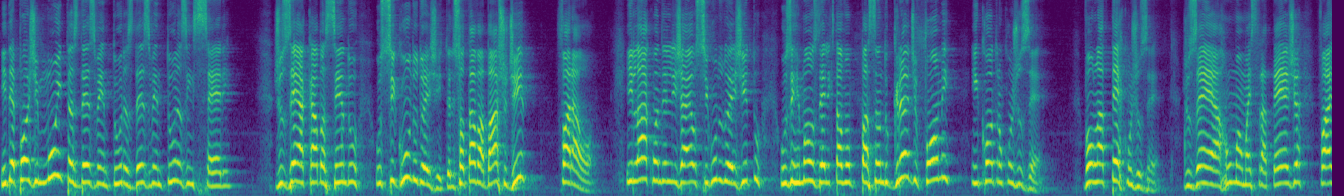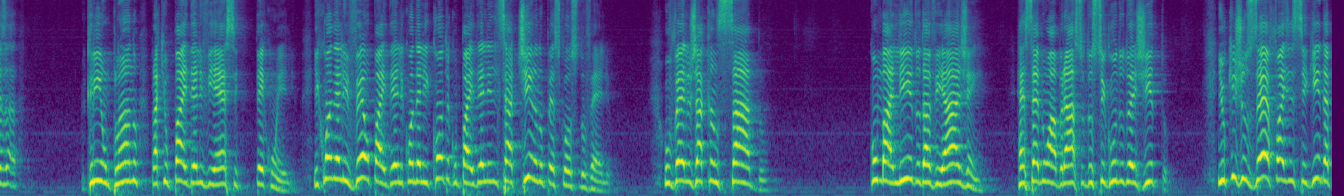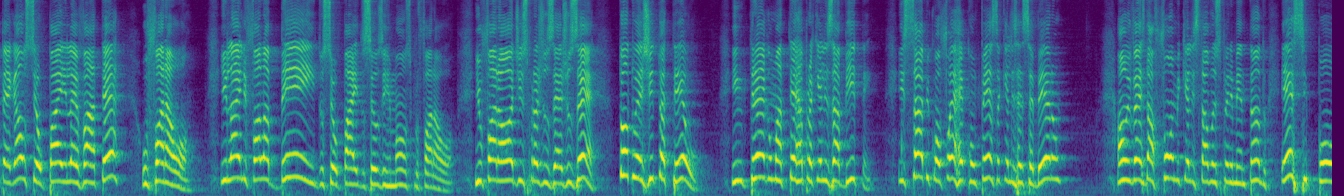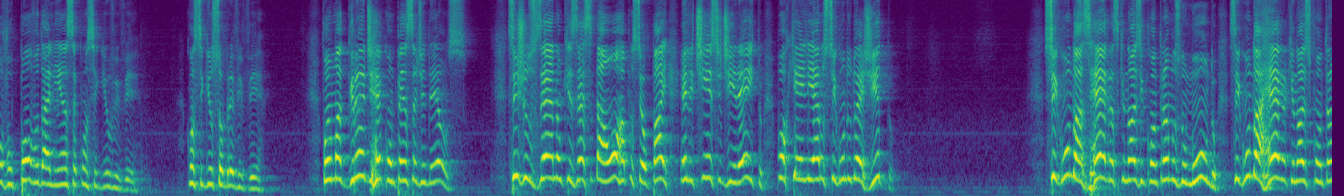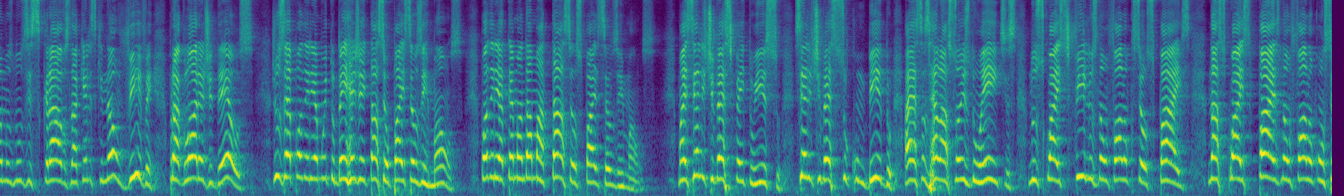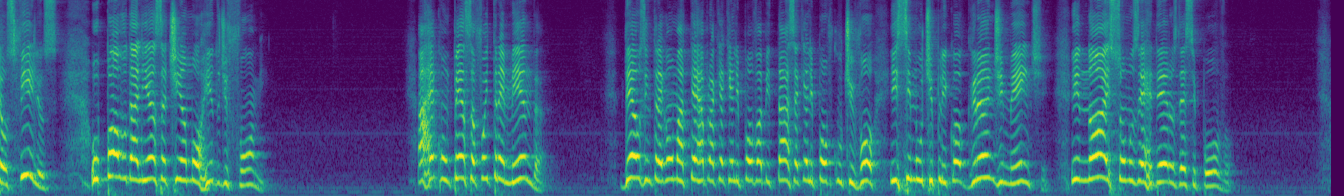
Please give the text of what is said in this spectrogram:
E depois de muitas desventuras, desventuras em série, José acaba sendo o segundo do Egito. Ele só estava abaixo de Faraó. E lá, quando ele já é o segundo do Egito, os irmãos dele que estavam passando grande fome encontram com José. Vão lá ter com José. José arruma uma estratégia, faz, cria um plano para que o pai dele viesse ter com ele. E quando ele vê o pai dele, quando ele encontra com o pai dele, ele se atira no pescoço do velho. O velho já cansado, combalido da viagem, recebe um abraço do segundo do Egito. E o que José faz em seguida é pegar o seu pai e levar até o Faraó. E lá ele fala bem do seu pai e dos seus irmãos para o Faraó. E o Faraó diz para José: José, todo o Egito é teu. Entrega uma terra para que eles habitem. E sabe qual foi a recompensa que eles receberam? Ao invés da fome que eles estavam experimentando, esse povo, o povo da aliança, conseguiu viver, conseguiu sobreviver. Foi uma grande recompensa de Deus. Se José não quisesse dar honra para o seu pai, ele tinha esse direito, porque ele era o segundo do Egito. Segundo as regras que nós encontramos no mundo, segundo a regra que nós encontramos nos escravos, naqueles que não vivem para a glória de Deus, José poderia muito bem rejeitar seu pai e seus irmãos, poderia até mandar matar seus pais e seus irmãos. Mas se ele tivesse feito isso, se ele tivesse sucumbido a essas relações doentes, nos quais filhos não falam com seus pais, nas quais pais não falam com seus filhos, o povo da aliança tinha morrido de fome. A recompensa foi tremenda. Deus entregou uma terra para que aquele povo habitasse, aquele povo cultivou e se multiplicou grandemente. E nós somos herdeiros desse povo.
